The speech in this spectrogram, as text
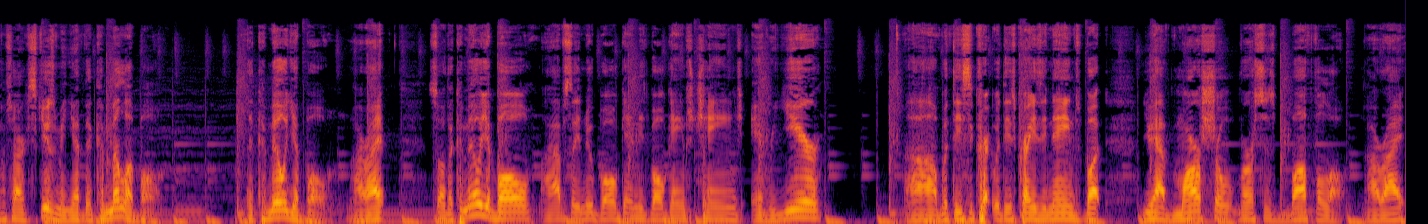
I'm sorry, excuse me. You have the Camilla Bowl. the Camellia Bowl. All right. So the Camellia Bowl, obviously a new bowl game. These bowl games change every year uh, with these with these crazy names, but you have Marshall versus Buffalo. All right.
